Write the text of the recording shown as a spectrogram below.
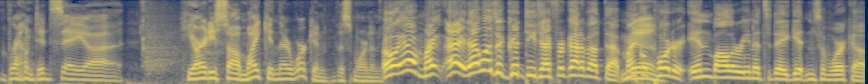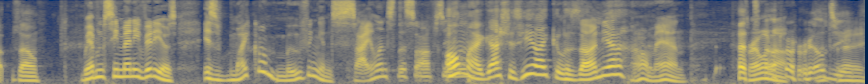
Braun did say uh, he already saw Mike in there working this morning. Oh yeah, Mike. Hey, that was a good detail. I forgot about that. Michael Yeah. Porter in Ball Arena today, getting some work up. So, We haven't seen many videos. Is Michael moving in silence this offseason? oh my gosh, is he like lasagna? Oh man, That's growing a up. real That's G. right.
